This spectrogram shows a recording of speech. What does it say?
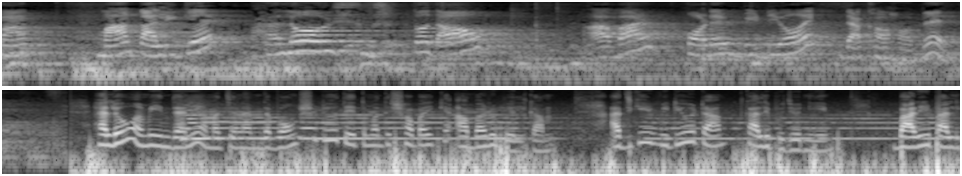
মা মা কালীকে ভালো সুস্থ দাও। আবার পরের ভিডিওয় দেখা হবে। হ্যালো আমি ইন্দ্রাণী আমার চ্যানেল দ্য বংশডিওতে তোমাদের সবাইকে আবারও ওয়েলকাম আজকের ভিডিওটা কালী পুজো নিয়ে। বাড়ির পালি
